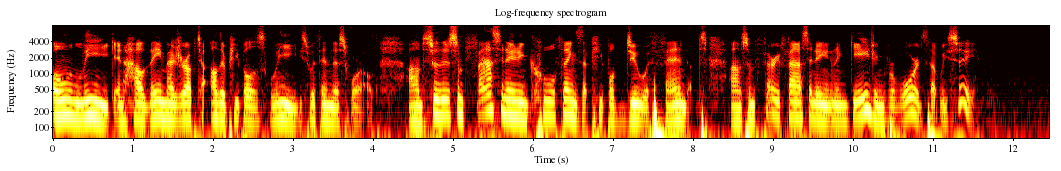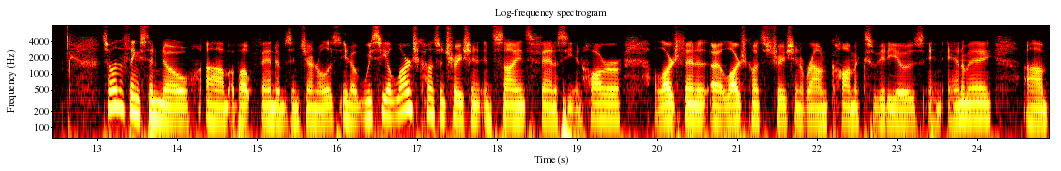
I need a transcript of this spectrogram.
own league and how they measure up to other people's leagues within this world. Um, so there's some fascinating, cool things that people do with fandoms. Um, some very fascinating and engaging rewards that we see. So other things to know um, about fandoms in general is, you know, we see a large concentration in science, fantasy, and horror, a large fan a large concentration around comics, videos, and anime. Um,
